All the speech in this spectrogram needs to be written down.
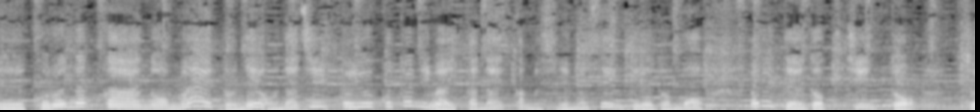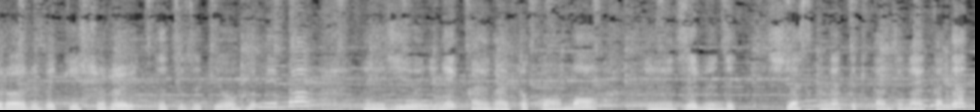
えー、コロナ禍の前とね、同じということにはいかないかもしれませんけれども、ある程度きちんと揃えるべき書類、手続きを踏めば、えー、自由にね、海外渡航も、えー、随分でしやすくなってきたんじゃないかな、ま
